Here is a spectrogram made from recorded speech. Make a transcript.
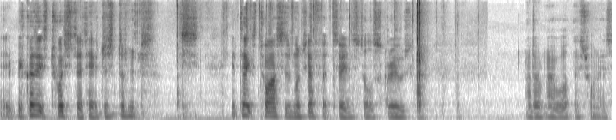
It, because it's twisted it just doesn't it takes twice as much effort to install screws. I don't know what this one is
